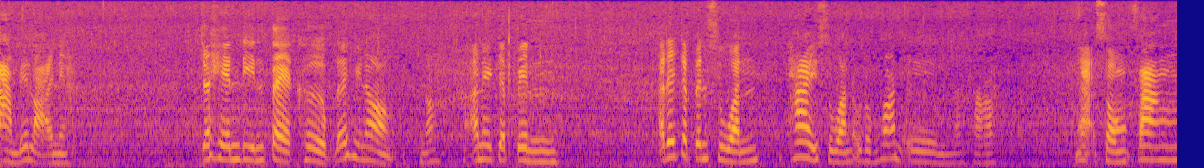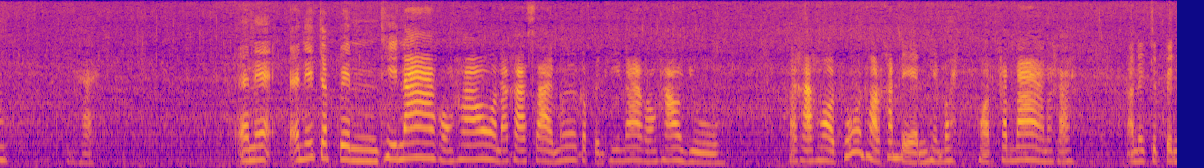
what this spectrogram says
น้ำได้หลายเนี่ย จะเห็นดินแตกเขิบเลยพี่น้องเนาะอันนี้จะเป็น อันนี้จะเป็นสวนท้ายสวนอุดมพรเองนะคะเนี่ยสองฝั่ง อันนี้อันนี้จะเป็นที่หน้าของเฮานะคะสายมือก็เป็นที่หน้าของเฮาอยู่นะคะหอดพูดหอดขั้นแดนเห็นปะหอดขั้นหน้านะคะ อันนี้จะเป็น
